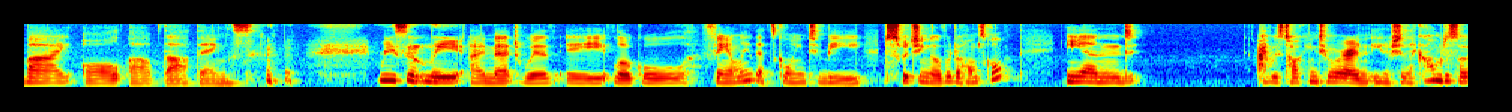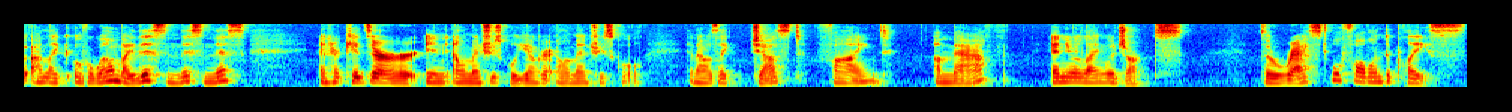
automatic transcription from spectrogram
buy all of the things. Recently, I met with a local family that's going to be switching over to homeschool, and I was talking to her, and you know, she's like, "Oh, I'm just I'm like overwhelmed by this and this and this," and her kids are in elementary school, younger elementary school, and I was like, "Just find a math and your language arts. The rest will fall into place."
